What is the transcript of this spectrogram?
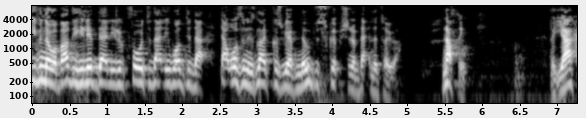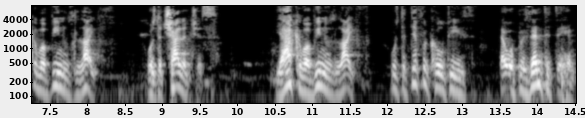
Even though Avadi, he lived there and he looked forward to that and he wanted that. That wasn't his life because we have no description of that in the Torah. Nothing. But Yaakov Avinu's life was the challenges. Yaakov Avinu's life was the difficulties that were presented to him.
